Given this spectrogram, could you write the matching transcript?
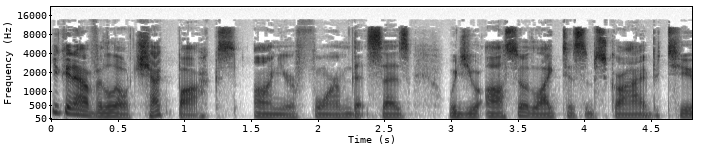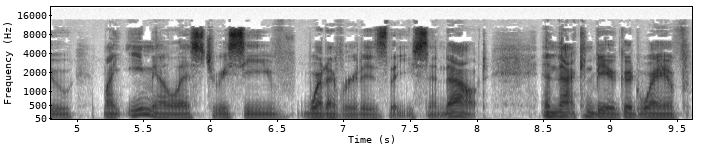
You can have a little checkbox on your form that says, Would you also like to subscribe to my email list to receive whatever it is that you send out? And that can be a good way of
